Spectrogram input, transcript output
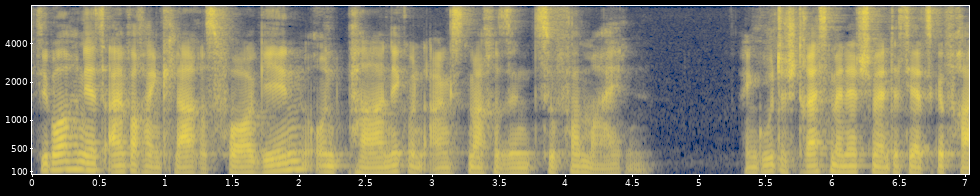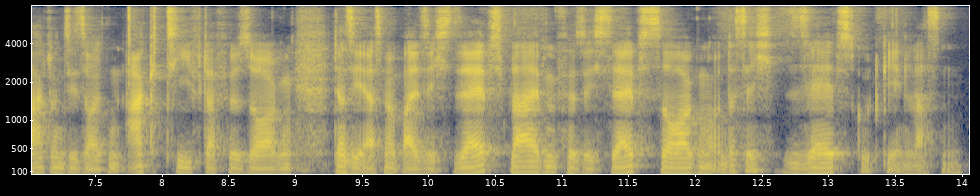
Sie brauchen jetzt einfach ein klares Vorgehen und Panik und Angstmache sind zu vermeiden. Ein gutes Stressmanagement ist jetzt gefragt und Sie sollten aktiv dafür sorgen, dass Sie erstmal bei sich selbst bleiben, für sich selbst sorgen und dass sich selbst gut gehen lassen.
